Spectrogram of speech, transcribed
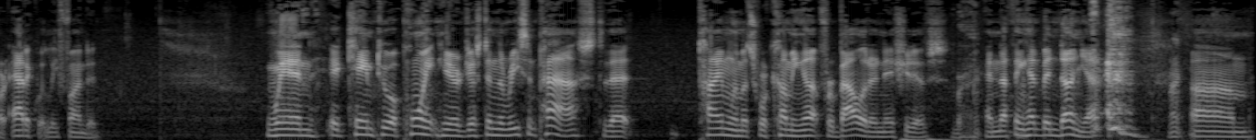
or adequately funded. When it came to a point here just in the recent past that time limits were coming up for ballot initiatives Right. and nothing had been done yet, right. um,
